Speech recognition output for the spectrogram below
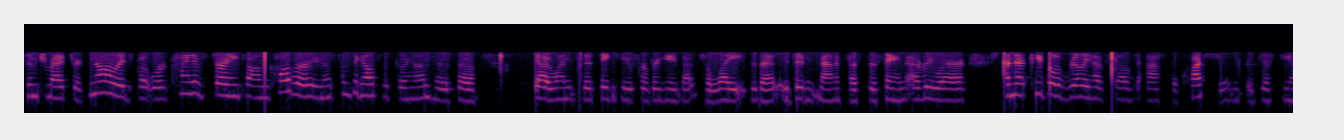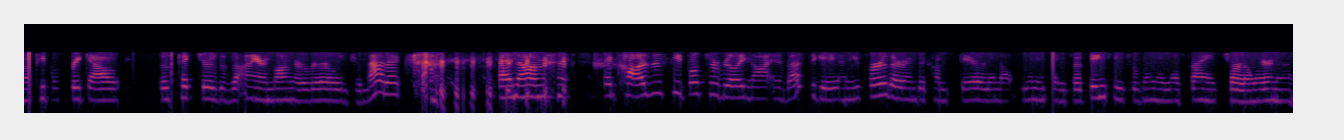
symptomatic knowledge, but we're kind of starting to uncover, you know, something else is going on here. So yeah, I wanted to thank you for bringing that to light, that it didn't manifest the same everywhere, and that people really have failed to ask the questions. It just, you know, people freak out. Those pictures of the iron lung are rarely dramatic, and um, it causes people to really not investigate any further and become scared and not do anything. So thank you for bringing the science to our awareness.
